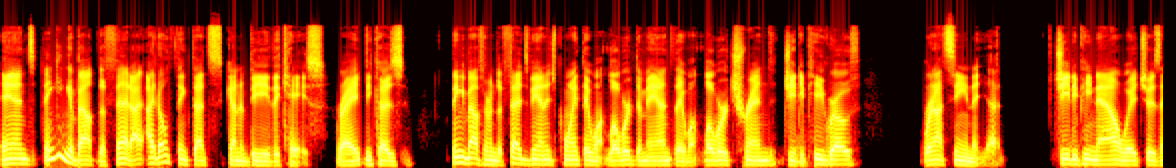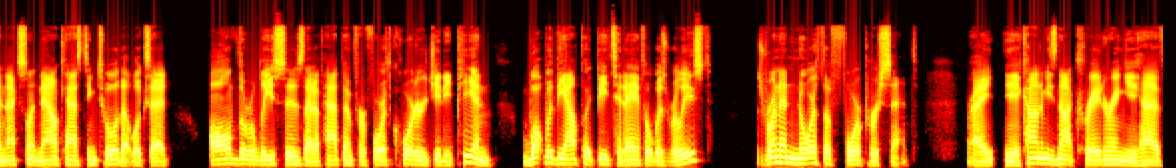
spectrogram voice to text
And thinking about the Fed, I, I don't think that's going to be the case, right? Because thinking about from the Fed's vantage point, they want lower demand, they want lower trend GDP growth. We're not seeing it yet. GDP Now, which is an excellent nowcasting tool that looks at all the releases that have happened for fourth quarter GDP and what would the output be today if it was released, is running north of 4% right? The economy's not cratering. You have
